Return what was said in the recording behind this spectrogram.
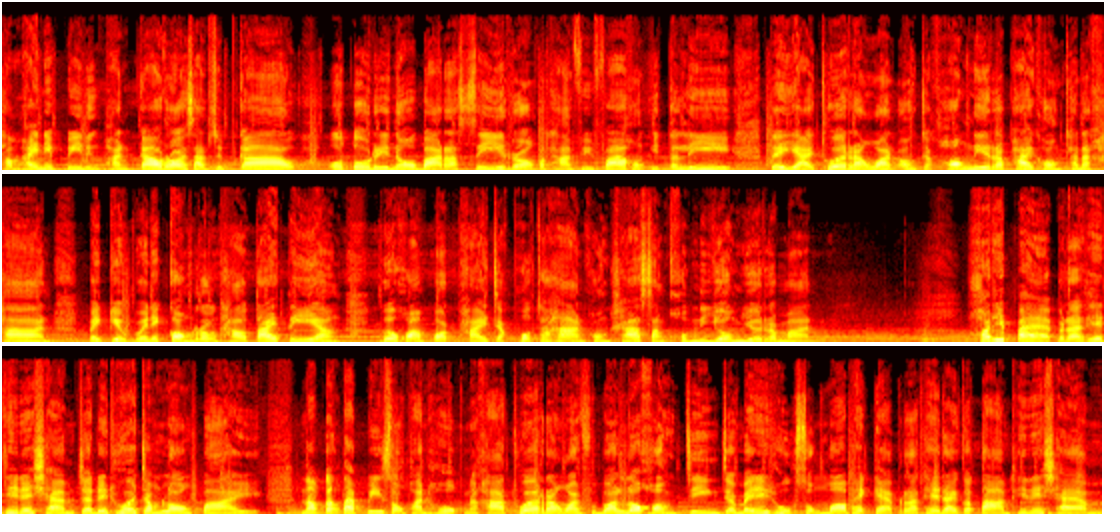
ทำให้ในปี 1939 โอโตริโน บารัสซี รองประธานฟีฟ่าของอิตาลี ได้ย้ายถ้วยรางวัลออกจากห้องนิรภัยของธนาคาร ไปเก็บไว้ในกล่องรองเท้าใต้เตียง เพื่อความปลอดภัยจากพวกทหารของชาติสังคมนิยมเยอรมันข้อที่ 8 ประเทศที่ได้แชมป์จะได้ถ้วยจำลองไป นับตั้งแต่ปี 2006 นะคะ ถ้วยรางวัลฟุตบอลโลกของจริง จะไม่ได้ถูกส่งมอบให้แก่ประเทศใดก็ตามที่ได้แชมป์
